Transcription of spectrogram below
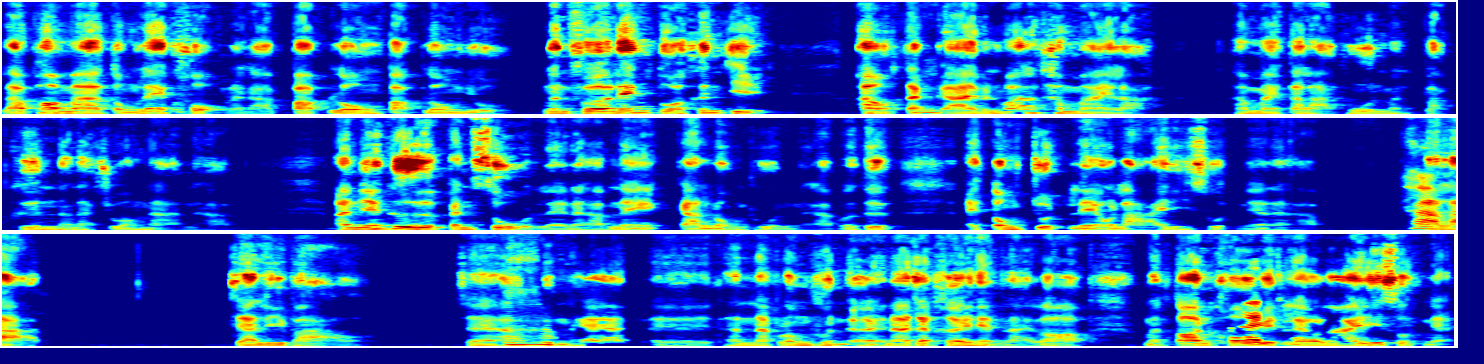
แล้วพอมาตรงเลขหกนะครับ ปรับลงปรับลงอยู่ เงินเฟ้อเร่งตัวขึ้นอีกอ้าวแต่กลายเป็นว่าทำไมล่ะ ทำไมตลาดหุ้นมันปรับขึ้นตั้งแต่ช่วงนั้นนะครับ อันนี้คือเป็นสูตรเลยนะครับในการลงทุนนะครับ ก็คือไอ้ตรงจุดเลวร้ายที่สุดเนี่ยนะครับ ตลาดจะรีบาวใช่ครับคุณแพทย์เออท่านนักลงทุนเออน่าจะเคยเห็นหลายรอบ เหมือนตอนโควิดเลวร้ายที่สุดเนี่ย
